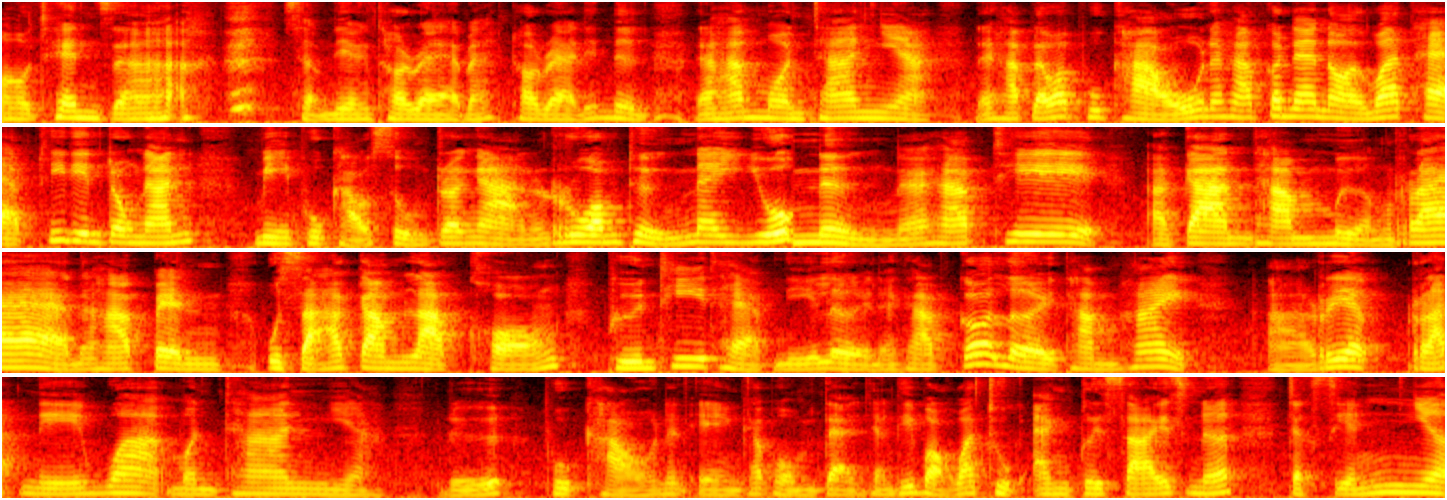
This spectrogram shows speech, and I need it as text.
mountains นะสำเนียงตอแหลไหมตอแหลนิดหนึ่งนะครับมอนทาเนียนะครับแปลว่าภูเขานะครับ ก็แน่นอนว่าแถบที่ดินตรงนั้นมีภูเขาสูงตระหง่านรวมถึงในยุคหนึ่งนะครับ ที่การทำเหมืองแร่นะครับเป็นอุตสาหกรรมหลักของพื้นที่แถบนี้เลยนะครับ ก็เลยทำให้ เรียกรัฐนี้ว่ามอนทาเนียหรือภูเขานั่นเองครับผม แต่อย่างที่บอกว่าถูก anglicize เนะจากเสียงเนีย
